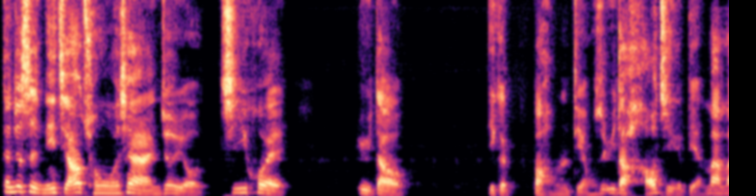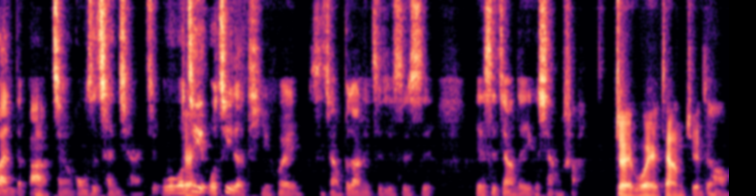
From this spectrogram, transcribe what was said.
但就是你只要存活下来，你就有机会遇到一个爆红的点，或是遇到好几个点，慢慢的把整个公司撑起来。嗯、我我自己我自己的体会是这样，不知道你自己是不是也是这样的一个想法？对，我也这样觉得。哦，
